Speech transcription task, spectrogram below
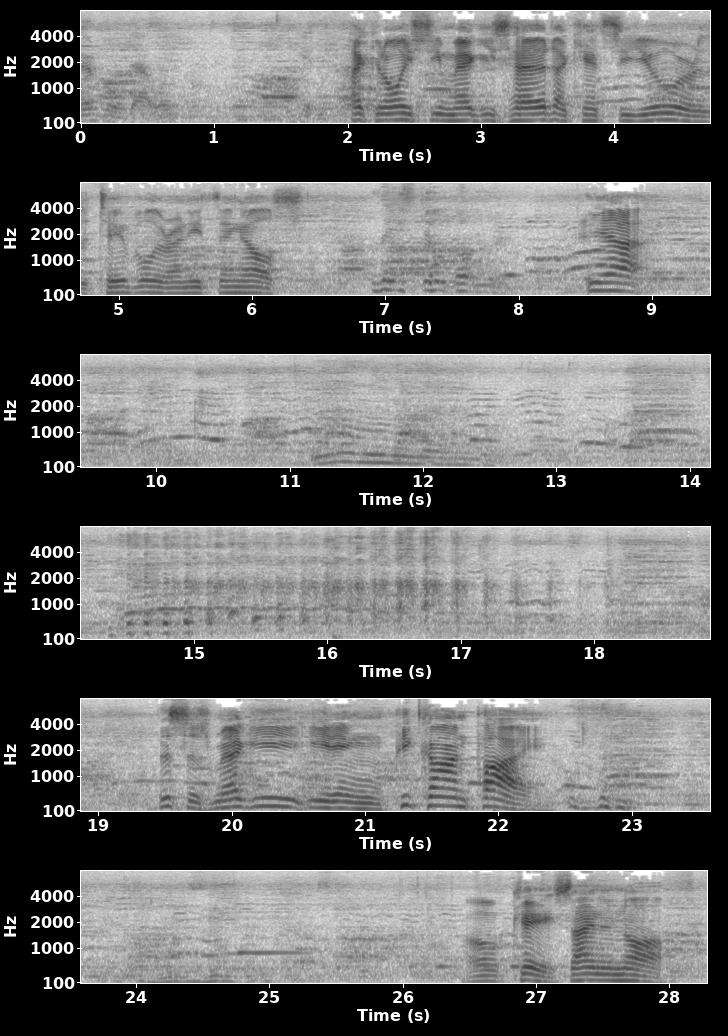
careful with that one. I can only see Maggie's head. I can't see you or the table or anything else. They still going. Yeah. Mm. This is Maggie eating pecan pie. Okay, signing off.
